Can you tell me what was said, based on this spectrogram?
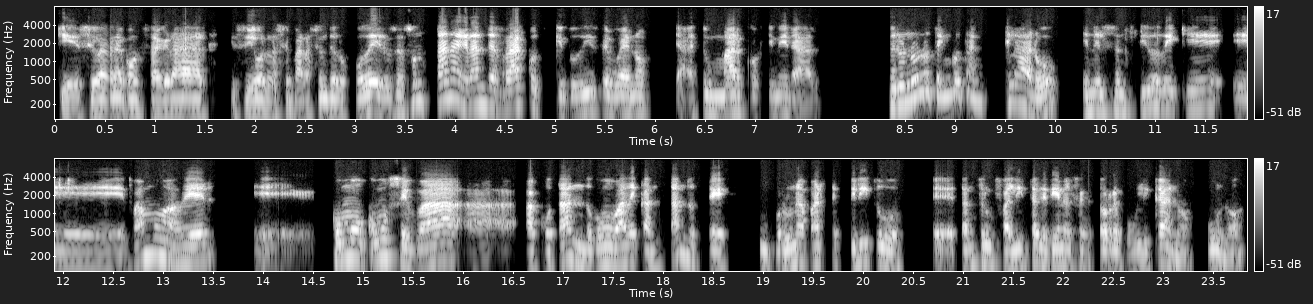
que se van a consagrar, que se la separación de los poderes, o sea, son tan a grandes rasgos que tú dices, bueno, ya, este es un marco general, pero no lo tengo tan claro en el sentido de que eh, vamos a ver eh, cómo, cómo se va acotando, cómo va decantando este, por una parte, espíritu eh, tan triunfalista que tiene el sector republicano, uno,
